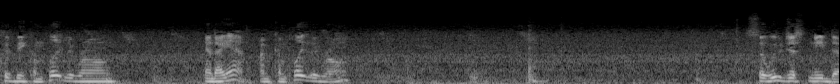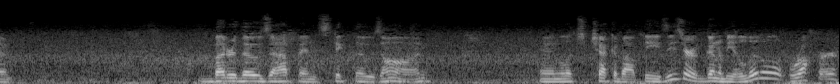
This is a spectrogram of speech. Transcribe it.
Could be completely wrong. And I am. I'm completely wrong. So we just need to butter those up and stick those on. And let's check about these. These are going to be a little rougher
